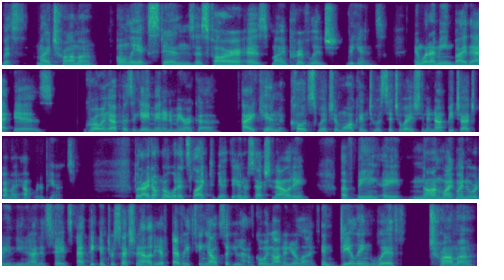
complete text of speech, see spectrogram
with my trauma only extends as far as my privilege begins. And what I mean by that is growing up as a gay man in America, I can code switch and walk into a situation and not be judged by my outward appearance. But I don't know what it's like to be at the intersectionality of being a non white minority in the United States, at the intersectionality of everything else that you have going on in your life, and dealing with trauma,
